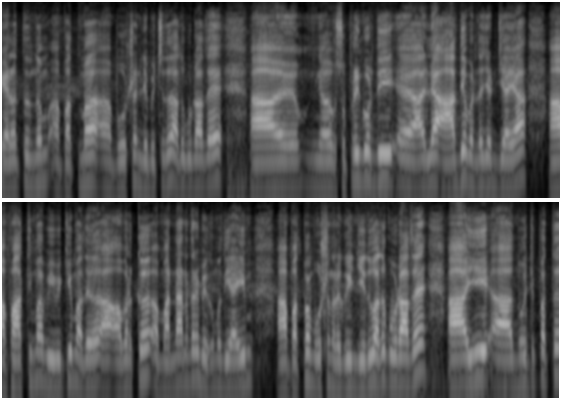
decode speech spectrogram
കേരളത്തിൽ നിന്നും പത്മഭൂഷൺ ലഭിച്ചത്. അതുകൂടാതെ സുപ്രീം കോടതി അതിലെ ആദ്യ വനിതാ ജഡ്ജിയായ ഫാത്തിമ ഫാത്തിമ ബീവിക്കും അത് അവർക്ക് മരണാനന്തര ബഹുമതിയായും പത്മഭൂഷൺ നൽകുകയും ചെയ്തു. അതുകൂടാതെ ഈ നൂറ്റിപ്പത്ത്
